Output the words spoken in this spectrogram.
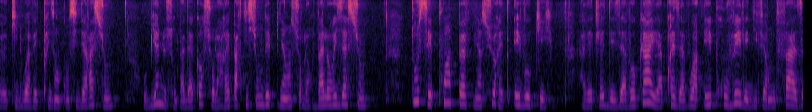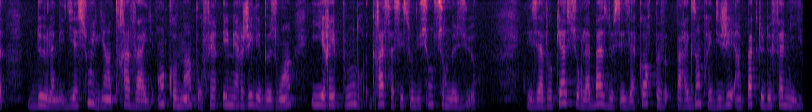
euh, qui doivent être pris en considération, ou bien ne sont pas d'accord sur la répartition des biens, sur leur valorisation. Tous ces points peuvent bien sûr être évoqués avec l'aide des avocats et après avoir éprouvé les différentes phases de la médiation, il y a un travail en commun pour faire émerger les besoins et y répondre grâce à ces solutions sur mesure. Les avocats, sur la base de ces accords, peuvent par exemple rédiger un pacte de famille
